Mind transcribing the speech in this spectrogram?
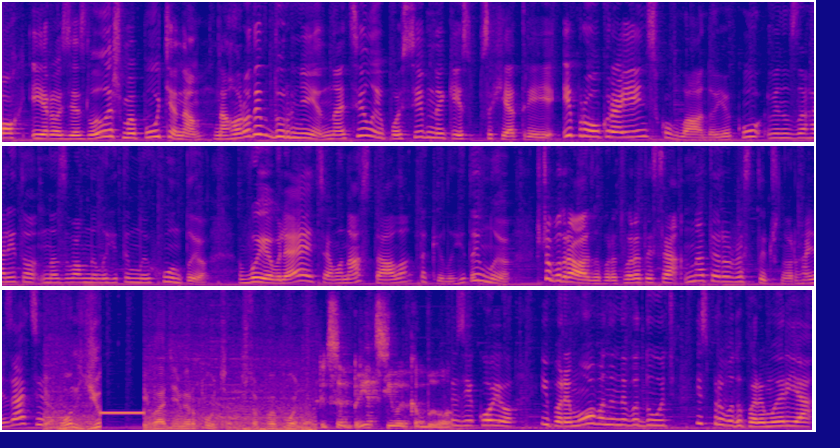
Ох, і розізлили ж ми Путіна. Нагородив дурні на цілий посібник із психіатрії і про українську владу, яку він взагалі-то називав нелегітимною хунтою. Виявляється, вона стала таки легітимною, щоб одразу перетворитися на терористичну організацію, Он ебаный Владимир Путин, чтобы вы поняли. Це бред сівої кобили. з якою і перемовини не ведуть, і з приводу перемир'я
